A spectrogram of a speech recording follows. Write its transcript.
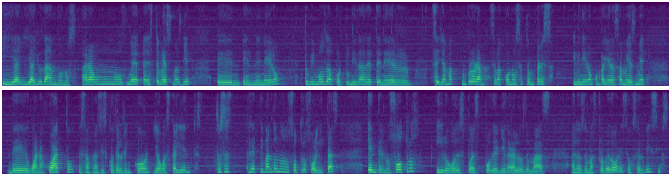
y, ahí ayudándonos. Ahora unos este mes más bien, en, enero, tuvimos la oportunidad de tener, se llama un programa, se llama Conoce tu empresa, y vinieron compañeras a MESME de Guanajuato, de San Francisco del Rincón y Aguascalientes. Entonces, reactivándonos nosotros solitas, entre nosotros, y luego después poder llegar a los demás, a los demás proveedores o servicios.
